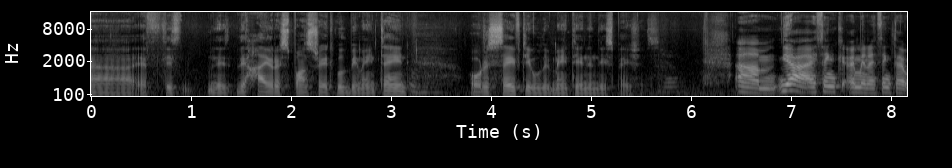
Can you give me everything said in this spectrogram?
Uh, if this, the high response rate will be maintained, mm-hmm. or the safety will be maintained in these patients. Yeah. Um, yeah, I think. I mean, I think that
